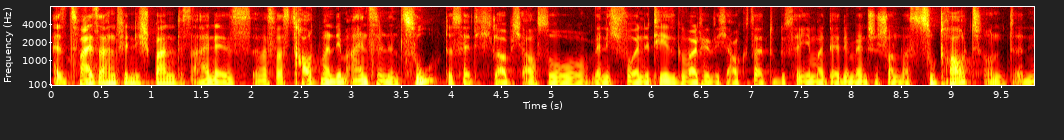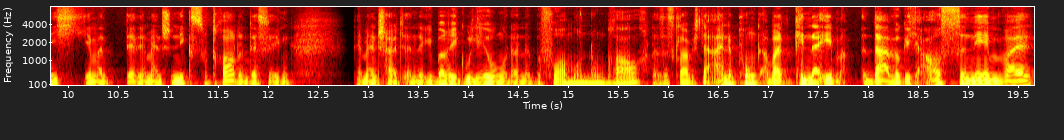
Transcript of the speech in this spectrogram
Also zwei Sachen finde ich spannend. Das eine ist, was, was traut man dem Einzelnen zu? Das hätte ich, glaube ich, auch so, wenn ich vorher eine These gewagt hätte, hätte ich auch gesagt, du bist ja jemand, der den Menschen schon was zutraut und nicht jemand, der den Menschen nichts zutraut und deswegen der Mensch halt eine Überregulierung oder eine Bevormundung braucht. Das ist, glaube ich, der eine Punkt. Aber Kinder eben da wirklich auszunehmen, weil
